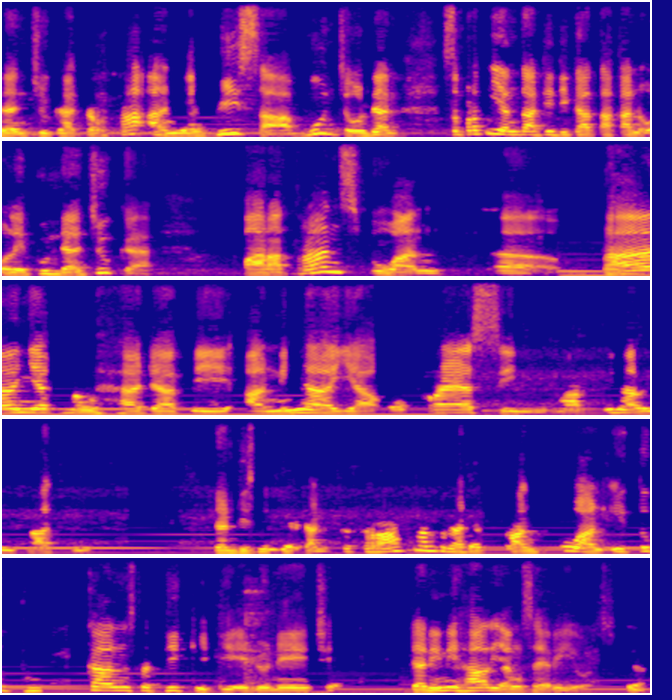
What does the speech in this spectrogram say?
dan juga tertaan yang bisa muncul. Dan seperti yang tadi dikatakan oleh Bunda juga para transpuan uh, banyak menghadapi aniaya, opresi, marginalisasi dan disingkirkan. Kekerasan terhadap perempuan itu bukan sedikit di Indonesia. Dan ini hal yang serius. Ya.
